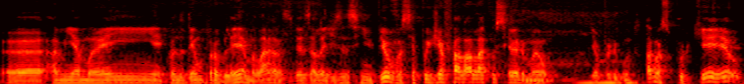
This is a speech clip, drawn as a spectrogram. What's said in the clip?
Uh, a minha mãe, quando tem um problema lá, às vezes ela diz assim, viu, você podia falar lá com o seu irmão. E eu pergunto, tá, mas por que eu?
